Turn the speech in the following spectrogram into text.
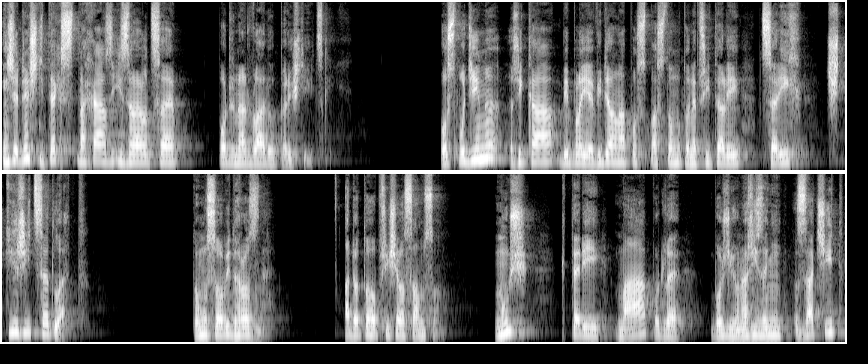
Jenže dnešní text nachází Izraelce pod nadvládou perištějických. Hospodin, říká Bible, je vydal na pospas tomuto nepříteli celých 40 let. To muselo být hrozné. A do toho přišel Samson. Muž, který má podle božího nařízení začít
